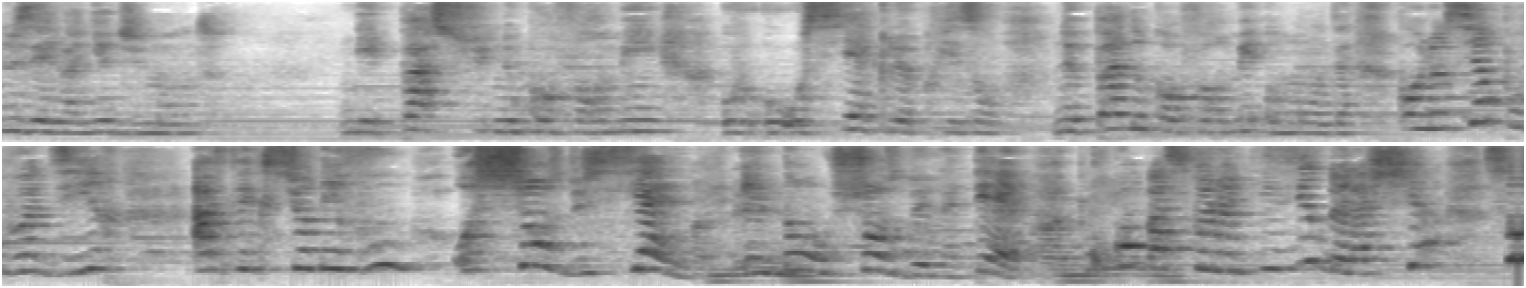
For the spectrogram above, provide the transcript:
nous éloigner du monde. Ne pas su- nous conformer au, au- au siècle présent, ne pas nous conformer au monde. Colossiens pouvait dire affectionnez-vous aux choses du ciel Amen. et non aux choses de la terre. Amen. Pourquoi? Parce que le désir de la chair sont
